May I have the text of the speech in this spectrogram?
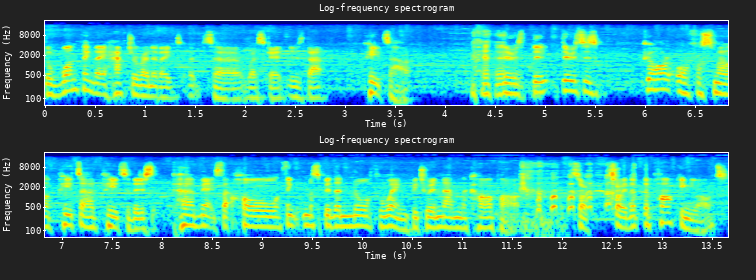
the one thing they have to renovate at uh, Westgate is that Pizza Hut. there's the, there's this god awful smell of Pizza Hut pizza that just permeates that whole. I think it must be the north wing between that and the car park. sorry, sorry, the, the parking lot.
